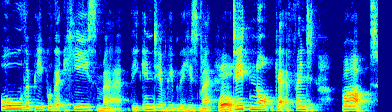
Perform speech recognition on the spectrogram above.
all the people that he's met, the Indian people that he's met, Well- did not get offended. But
